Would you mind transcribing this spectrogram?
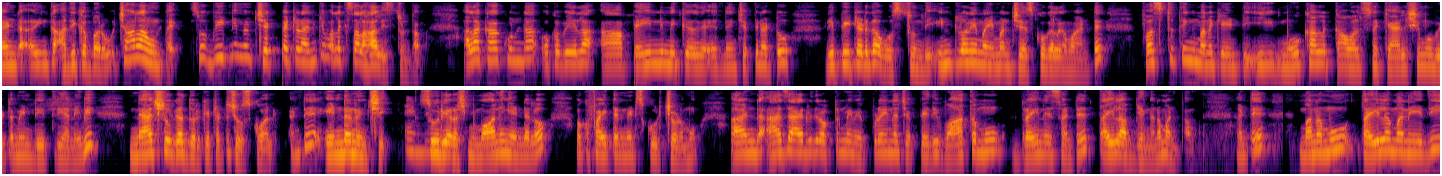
అండ్ ఇంకా అధిక బరువు చాలా ఉంటాయి. సో వీటిని మేము చెక్ పెట్టడానికి వాళ్ళకి సలహాలు ఇస్తుంటాం. అలా కాకుండా ఒకవేళ ఆ పెయిన్ని మీకు నేను చెప్పినట్టు రిపీటెడ్గా వస్తుంది ఇంట్లోనే మనం ఏమైనా చేసుకోగలమా అంటే ఫస్ట్ థింగ్ మనకేంటి ఈ మోకాళ్ళకు కావాల్సిన కాల్షియం విటమిన్ డి త్రీ అనేవి న్యాచురల్గా దొరికేటట్టు చూసుకోవాలి. అంటే ఎండ నుంచి. సూర్యరశ్మి మార్నింగ్ ఎండలో ఒక ఫైవ్ టెన్ మినిట్స్ కూర్చోవడము. అండ్ యాజ్ ఆయుర్వేద డాక్టర్ మేము ఎప్పుడైనా చెప్పేది వాతము డ్రైనెస్ అంటే తైలాభ్యంగనం అంటాం అంటే మనము తైలం అనేది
